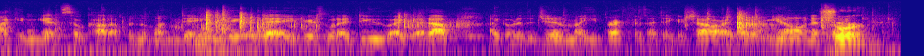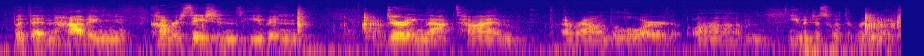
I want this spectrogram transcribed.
I can get so caught up in the mundane day to day. Here's what I do: I get up, I go to the gym, I eat breakfast, I take a shower, I go, you know, and it's like- Sure. but then having conversations even during that time around the Lord, um, even just with the roommates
